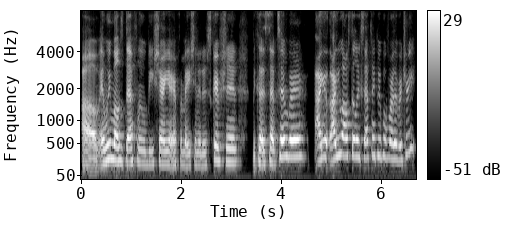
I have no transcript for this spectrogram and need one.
Um, and we most definitely will be sharing your information in the description because September, are you, are you all still accepting people for the retreat?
